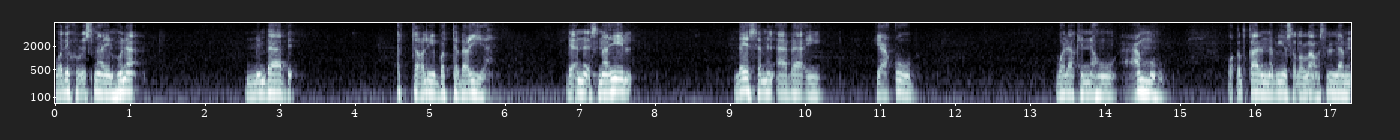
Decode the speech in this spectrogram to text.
وذكر إسماعيل هنا من باب التغليب والتبعية لأن إسماعيل ليس من آباء يعقوب ولكنه عمه. وقد قال النبي صلى الله عليه وسلم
